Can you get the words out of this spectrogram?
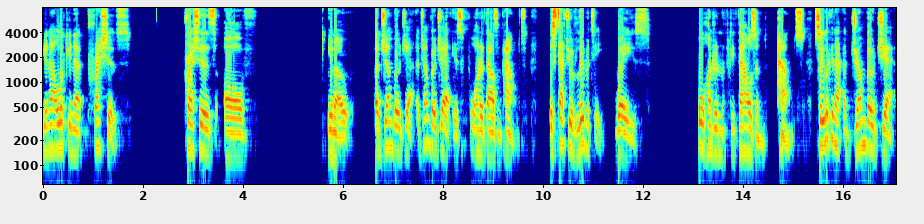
you're now looking at pressures pressures of, you know, a jumbo jet. A jumbo jet is 400,000 pounds. The Statue of Liberty weighs 450,000 pounds. So you're looking at a jumbo jet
